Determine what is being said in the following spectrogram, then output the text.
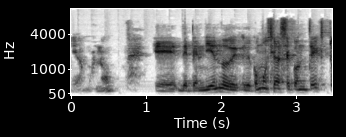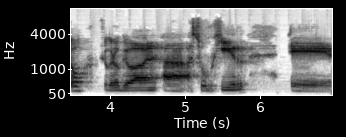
digamos, ¿no? Eh, dependiendo de, cómo sea ese contexto, yo creo que van a, surgir eh,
